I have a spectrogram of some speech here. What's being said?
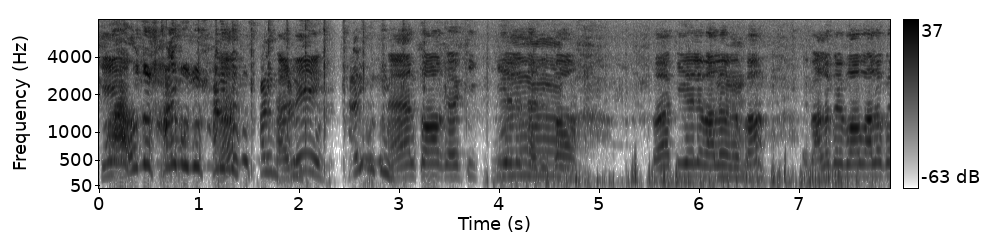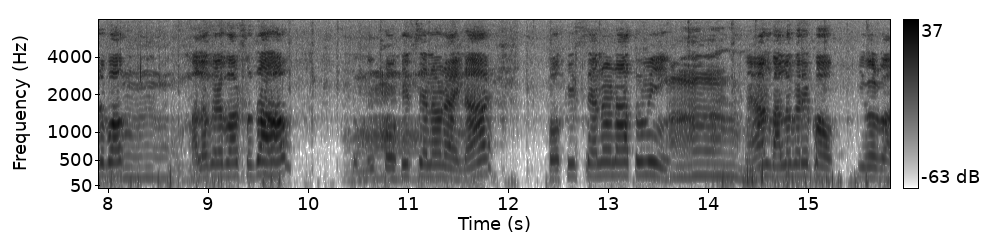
কি? আহ, শাড়ি বুঝু, শাড়ি? বুঝু, শাড়ি বুঝু। শাড়ি বুঝু। হ্যাঁ ক ক- কি কি হলে ক? ক কি হলে ভালো হবে ক? ভালো করে ভালো করে ভালো করে সোজা হও। তুমি চেনো নাই না? চেনো না তুমি? এখন ভালো করে কও কি করবা?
